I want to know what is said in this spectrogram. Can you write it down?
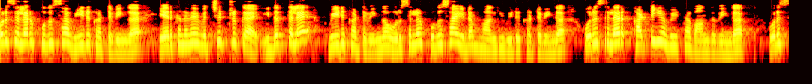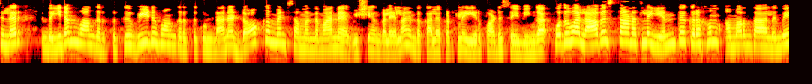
ஒரு சிலர் புதுசாக வீடு கட்டுவீங்க ஏற்கனவே வச்சிட்ருக்க இடத்துல வீடு கட்டுவீங்க ஒரு சிலர் புதுசாக இடம் வாங்கி வீடு கட்டுவீங்க ஒரு சிலர் கட்டிய வீட்டை வாங்குவீங்க ஒரு சிலர் இந்த இடம் வாங்கிறதுக்கு வீடு வாங்குறதுக்கு உண்டான டாக்குமெண்ட் சம்பந்தமான விஷயங்களை எல்லாம் இந்த காலகட்டத்தில் ஏற்பாடு செய்வீங்க. பொதுவாக லாபஸ்தானத்தில் எந்த கிரகம் அமர்ந்தாலுமே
